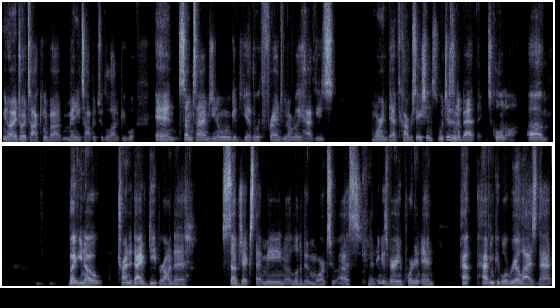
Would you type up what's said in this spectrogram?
you know, I enjoy talking about many topics with a lot of people. And sometimes, you know, when we get together with friends, we don't really have these more in-depth conversations, which isn't a bad thing. It's cool and all. Um, but you know, trying to dive deeper onto subjects that mean a little bit more to us, I think is very important. And ha- having people realize that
